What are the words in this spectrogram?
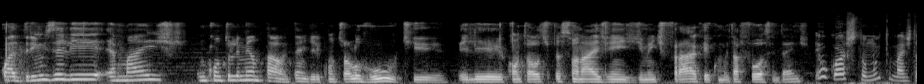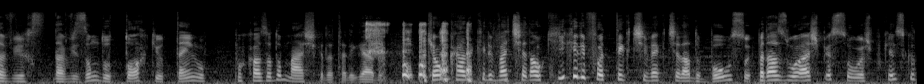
quadrinhos ele é mais um controle mental, entende? Ele controla o Hulk, ele controla os personagens de mente fraca e com muita força, entende? Eu gosto muito mais da, da visão do Thor que eu tenho por causa do Máscara, tá ligado? Que é o cara que ele vai tirar o que, que ele for ter que tiver que tirar do bolso pra zoar as pessoas. Porque é isso que o,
